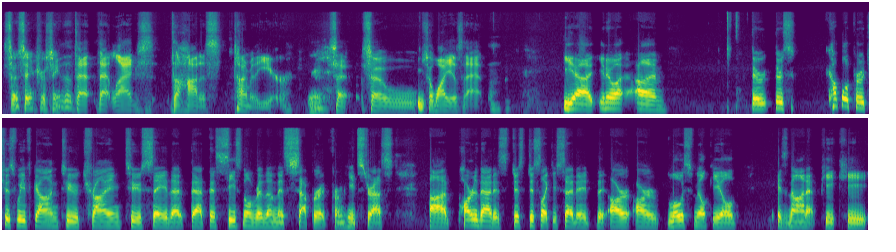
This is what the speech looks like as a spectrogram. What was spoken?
So it's interesting that that, that lags the hottest time of the year. Right. So so so why is that? Yeah, you know, um, there there's a couple approaches we've gone to trying to say that that this seasonal rhythm is separate from heat stress. Uh, part of that is just just like you said, it, the, our our lowest milk yield is not at peak heat.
